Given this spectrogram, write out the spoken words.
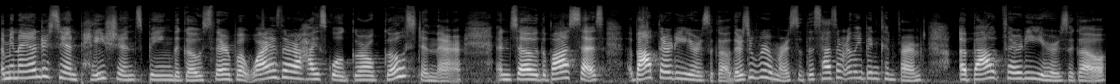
I mean, I understand patients being the ghost there, but why is there a high school girl ghost in there? And so the boss says about 30 years ago, there's a rumor, so this hasn't really been confirmed. About 30 years ago,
